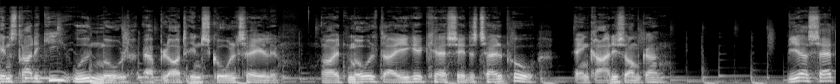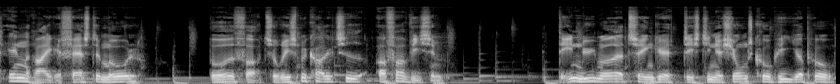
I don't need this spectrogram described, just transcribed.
En strategi uden mål er blot en skåltale, og et mål, der ikke kan sættes tal på, er en gratis omgang. Vi har sat en række faste mål, både for turismekollektivet og for Visim. Det er en ny måde at tænke destinationskopier på,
